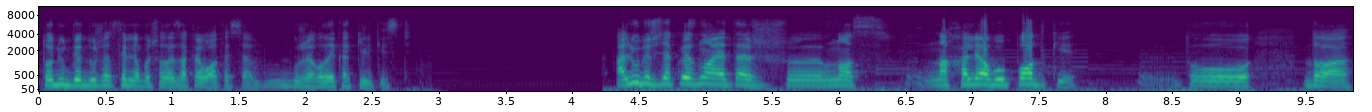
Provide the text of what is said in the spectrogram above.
то люди дуже сильно почали закриватися, дуже велика кількість. А люди ж, як ви знаєте, ж е, у нас на халяву падки, е, то да,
